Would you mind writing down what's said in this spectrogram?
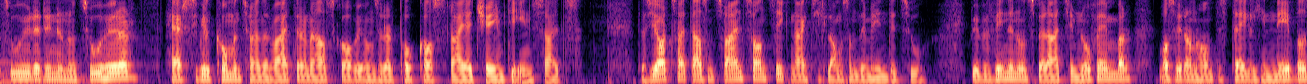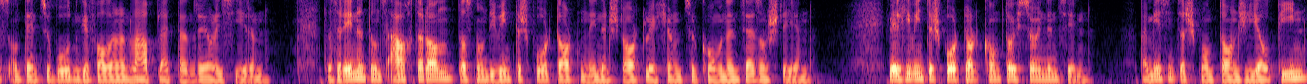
Zuhörerinnen und Zuhörer, herzlich willkommen zu einer weiteren Ausgabe unserer Podcast-Reihe JMT Insights. Das Jahr 2022 neigt sich langsam dem Ende zu. Wir befinden uns bereits im November, was wir anhand des täglichen Nebels und den zu Boden gefallenen Laubblättern realisieren. Das erinnert uns auch daran, dass nun die Wintersportarten in den Startlöchern zur kommenden Saison stehen. Welche Wintersportart kommt euch so in den Sinn? Bei mir sind das spontan Ski Alpin,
